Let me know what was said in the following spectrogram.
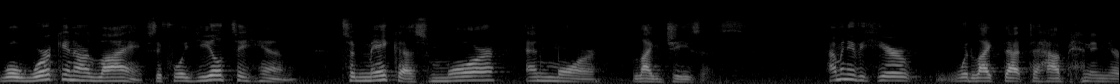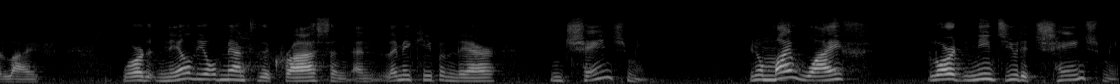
will work in our lives if we'll yield to Him to make us more and more like Jesus. How many of you here would like that to happen in your life. Lord, nail the old man to the cross and, and let me keep him there and change me. You know, my wife, Lord, needs you to change me.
